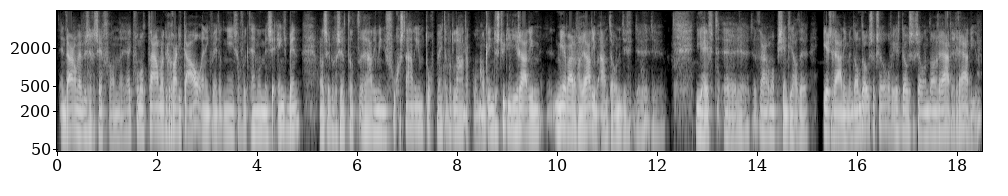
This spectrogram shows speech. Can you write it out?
En daarom hebben ze gezegd van, ja, ik vond het tamelijk radicaal en ik weet ook niet eens of ik het helemaal met ze eens ben, maar dat ze hebben gezegd dat radium in die vroege stadium toch beter wat later komt. Okay. Want in de studie die radium, meerwaarde van radium aantonen, de, de, de die heeft, uh, dat waren allemaal patiënten die hadden eerst radium en dan docetaxel, of eerst docetaxel en dan radium.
